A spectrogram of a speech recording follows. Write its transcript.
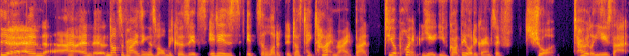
yeah, and uh, and uh, not surprising as well because it's it is it's a lot of it does take time, right? But to your point, you you've got the audiogram, so f- sure, totally use that.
